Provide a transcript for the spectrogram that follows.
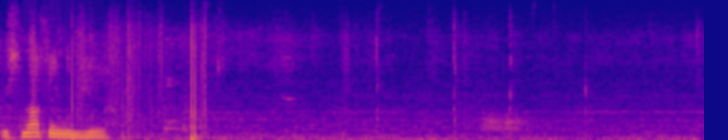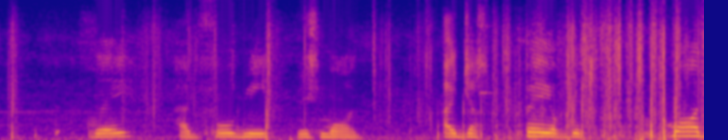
There's nothing in here. They had fooled me this mod. I just pay of this mod.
